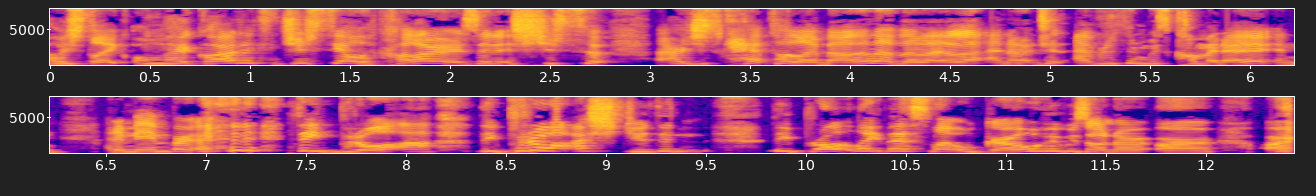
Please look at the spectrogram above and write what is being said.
I was like, oh my god, I can just see all the colours, and it's just so, I just kept on like blah blah blah blah, and I just, everything was coming out. And I remember they brought a they brought a student. They brought like this little girl who was on our our, our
